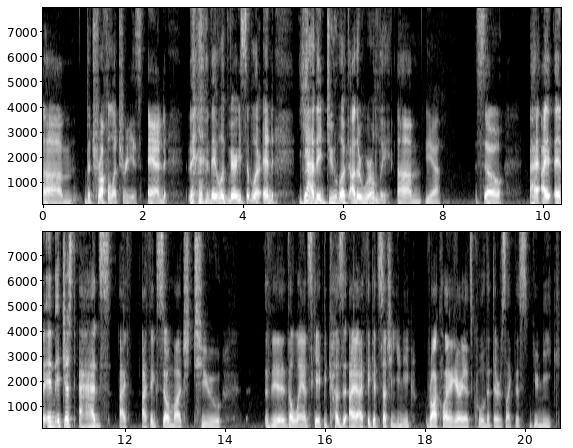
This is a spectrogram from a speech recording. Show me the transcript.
um, the Truffula trees, and they look very similar. And yeah, they do look otherworldly. Um, Yeah. so I, I and, and it just adds I I think so much to the the landscape because I, I think it's such a unique rock climbing area. It's cool that there's like this unique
